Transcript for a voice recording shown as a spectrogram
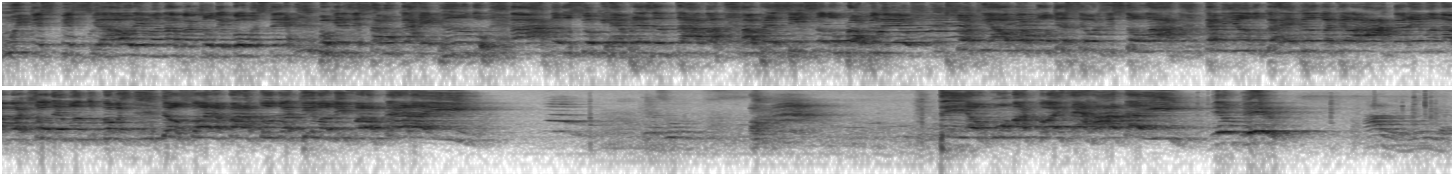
muito especial, porque eles estavam carregando a arca do Senhor que representava a presença do próprio Deus. Só que algo aconteceu, eles estão lá caminhando, carregando aquela arca, Deus olha para tudo aquilo ali e fala: peraí. Tem alguma coisa errada aí, meu Deus. Aleluia.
